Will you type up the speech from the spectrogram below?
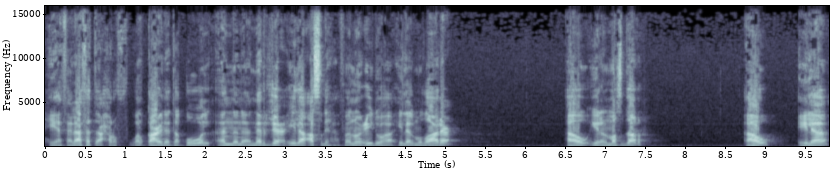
هي ثلاثة أحرف والقاعدة تقول أننا نرجع إلى أصلها فنعيدها إلى المضارع أو إلى المصدر أو إلى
